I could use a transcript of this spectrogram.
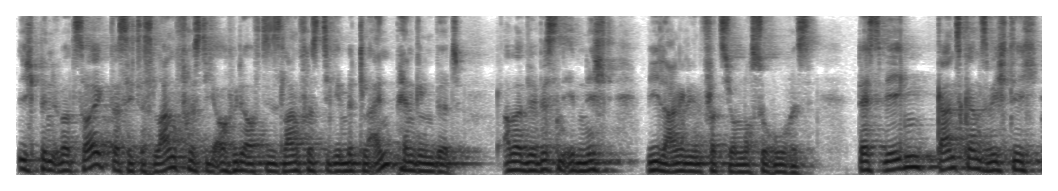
Ich bin überzeugt, dass sich das langfristig auch wieder auf dieses langfristige Mittel einpendeln wird. Aber wir wissen eben nicht, wie lange die Inflation noch so hoch ist. Deswegen ganz, ganz wichtig,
